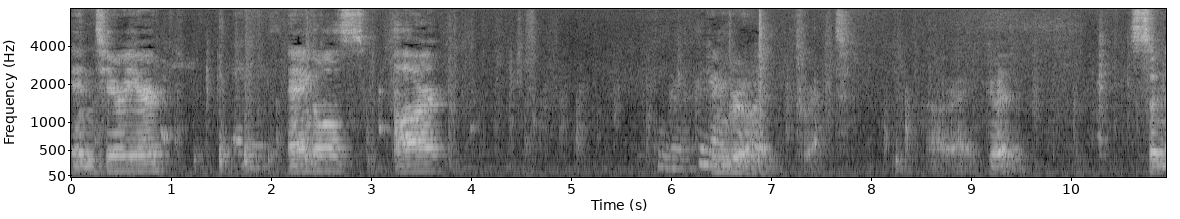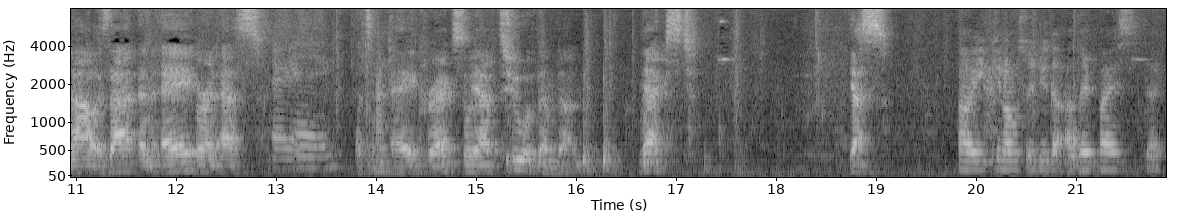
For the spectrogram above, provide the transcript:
interior angles. angles are Congruent. congruent. Correct. All right, good. So now, is that an A or an S? A. That's an A, correct? So we have two of them done. Next. Yes. Oh, you can also do the other bisect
